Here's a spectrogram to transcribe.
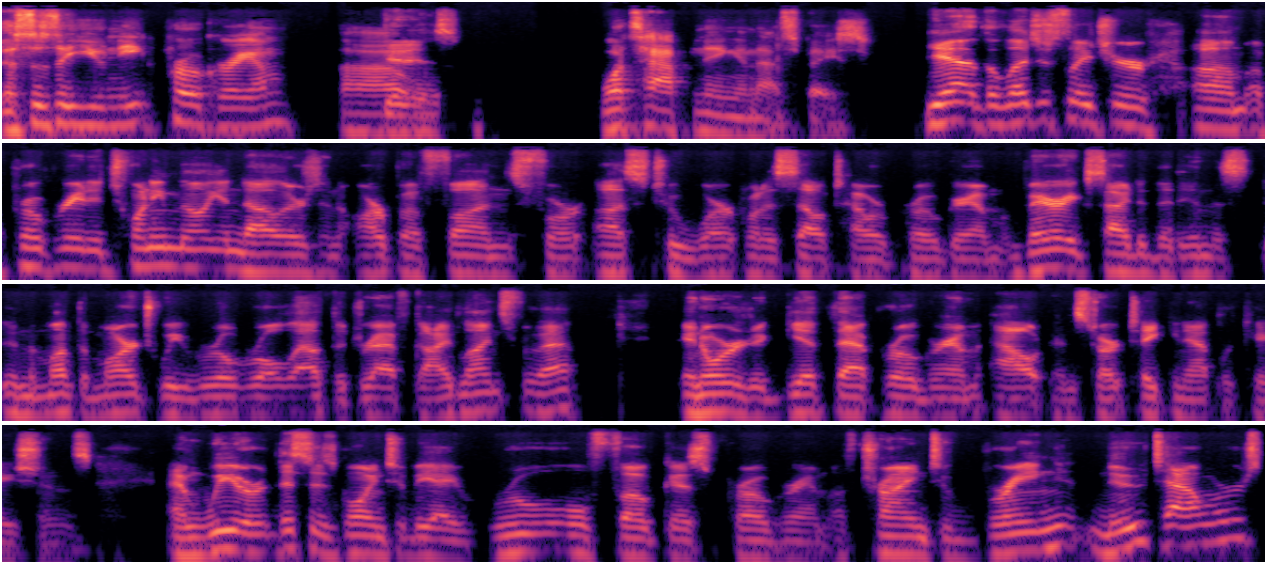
this is a unique program. Uh, it is what's happening in that space? Yeah, the legislature um, appropriated $20 million in ARPA funds for us to work on a cell tower program. I'm very excited that in this in the month of March we will roll out the draft guidelines for that. in order to get that program out and start taking applications. And we are, this is going to be a rural focused program of trying to bring new towers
